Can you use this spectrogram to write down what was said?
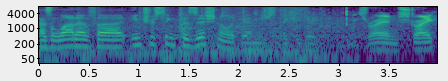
has a lot of uh, interesting positional advantages they can take. That's right, and Strike,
